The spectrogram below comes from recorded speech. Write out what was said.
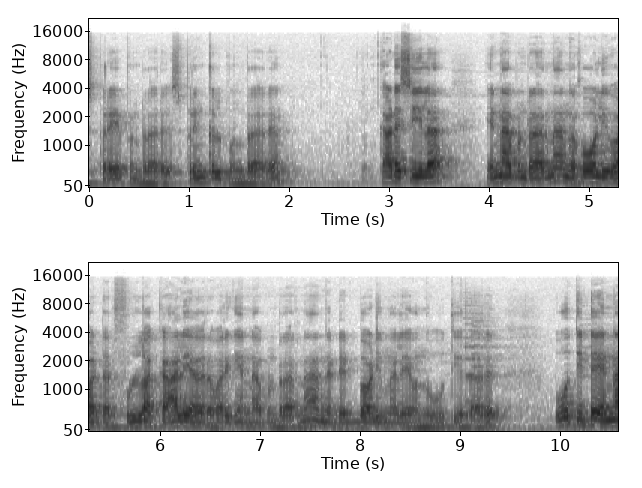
ஸ்ப்ரே பண்ணுறாரு ஸ்ப்ரிங்கிள் பண்ணுறாரு கடைசியில் என்ன பண்ணுறாருன்னா அந்த ஹோலி வாட்டர் ஃபுல்லாக காலி ஆகிற வரைக்கும் என்ன பண்ணுறாருன்னா அந்த டெட் பாடி மேலேயே வந்து ஊற்றிடுறாரு ஊற்றிட்டு என்ன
